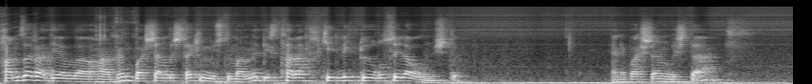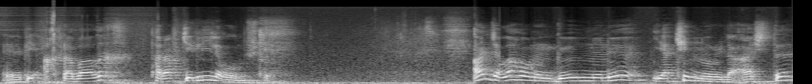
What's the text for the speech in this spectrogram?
Hamza radıyallahu anh'ın başlangıçtaki Müslümanlığı bir tarafkirlik duygusuyla olmuştu. Yani başlangıçta bir akrabalık tarafkirliğiyle olmuştu. Ancak Allah onun gönlünü yakin nuruyla açtı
